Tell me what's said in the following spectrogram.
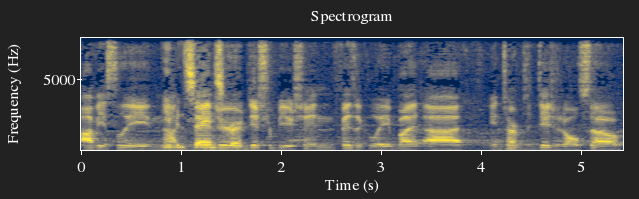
obviously, not Even major distribution physically, but uh, in terms of digital. So,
